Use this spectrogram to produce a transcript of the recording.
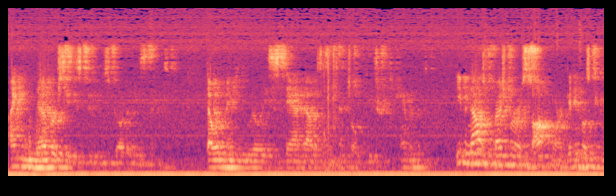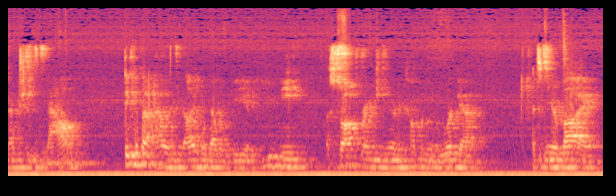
I never see students go to these things. That would make you really stand out as a potential future candidate. Even now, as a freshman or a sophomore, getting those connections now, think about how invaluable that would be if you meet a software engineer in a company to work at that's nearby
